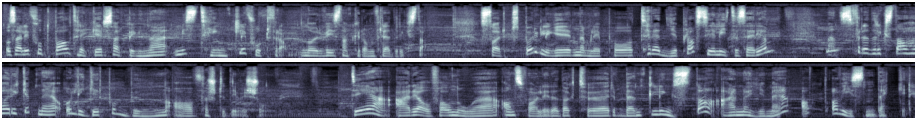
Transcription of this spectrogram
Og særlig fotball trekker sarpingene mistenkelig fort fram når vi snakker om Fredrikstad. Sarpsborg ligger nemlig på tredjeplass i Eliteserien, mens Fredrikstad har rykket ned og ligger på bunnen av førstedivisjon. Det er i alle fall noe ansvarlig redaktør Bent Lyngstad er nøye med at avisen dekker.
